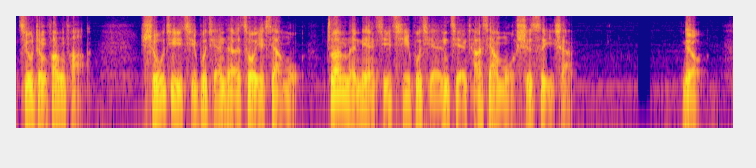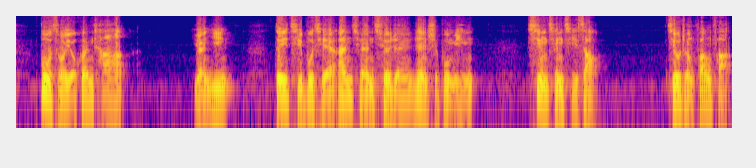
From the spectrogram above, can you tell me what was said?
纠正方法。熟记起步前的作业项目，专门练习起步前检查项目十次以上。六，不左右观察，原因，对起步前安全确认认识不明，性情急躁。纠正方法，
